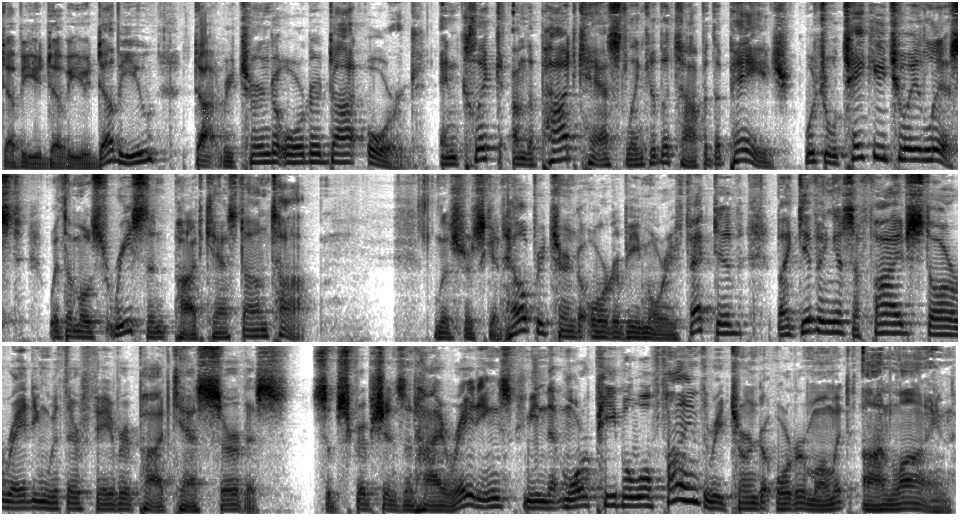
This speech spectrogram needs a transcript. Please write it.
www.returntoorder.org, and click on the podcast link at the top of the page, which will take you to a list with the most recent podcast on top. Listeners can help Return to Order be more effective by giving us a five star rating with their favorite podcast service. Subscriptions and high ratings mean that more people will find the Return to Order moment online.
